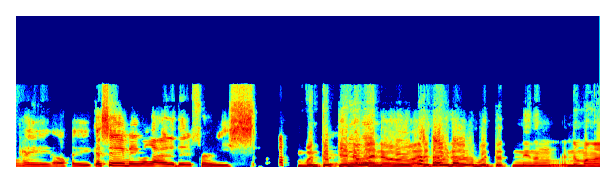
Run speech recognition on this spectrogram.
okay, okay. Kasi may mga ano din, furries. Buntot yun ng ano. Ano tawag doon? Buntot ni ng, ng mga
